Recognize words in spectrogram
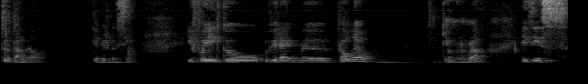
tratar dela. Que é mesmo assim. E foi aí que eu virei-me para o Léo, que é o meu namorado, e disse:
